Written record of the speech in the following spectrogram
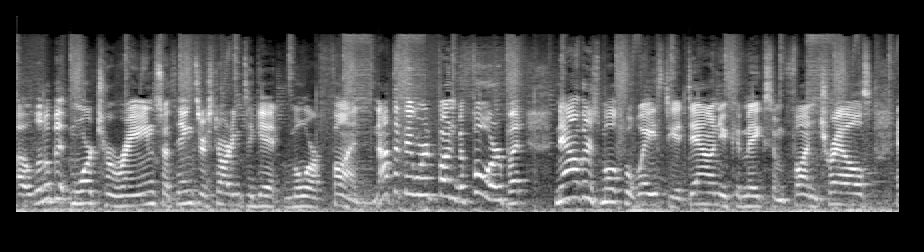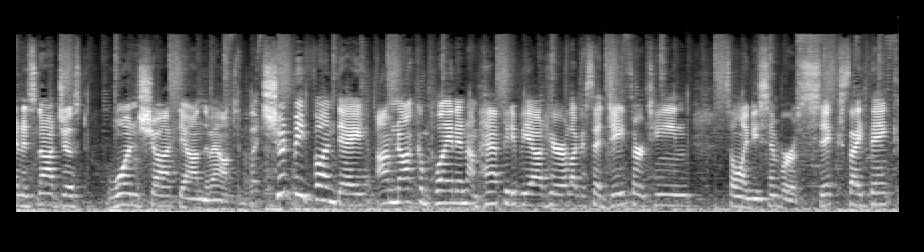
a little bit more terrain, so things are starting to get more fun. Not that they weren't fun before, but now there's multiple ways to get down. You can make some fun trails, and it's not just one shot down the mountain. But should be fun day. I'm not complaining. I'm happy to be out here. Like I said, day 13. It's only December 6th, I think.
